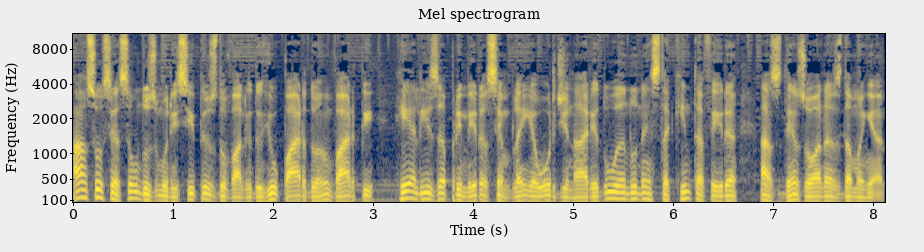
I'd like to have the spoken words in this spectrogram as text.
A Associação dos Municípios do Vale do Rio Pardo, ANVARP, realiza a primeira Assembleia Ordinária do ano nesta quinta-feira, às 10 horas da manhã.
